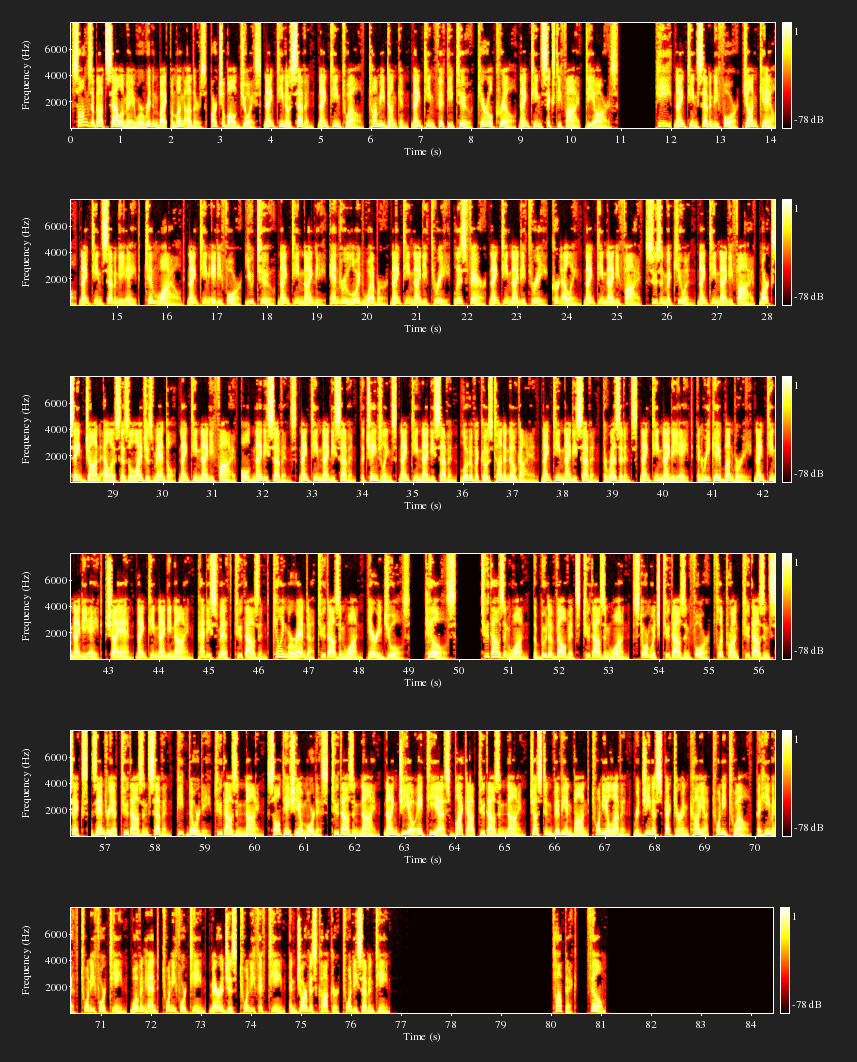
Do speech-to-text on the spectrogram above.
Songs about Salome were written by, among others, Archibald Joyce (1907, 1912), Tommy Duncan (1952), Carol Krill (1965), Drs. P. 1974, John Cale 1978, Kim Wilde 1984, U2 1990, Andrew Lloyd Webber 1993, Liz Phair 1993, Kurt Elling 1995, Susan McEwen 1995, Mark St. John Ellis as Elijah's Mantle 1995, Old 97s 1997, The Changelings 1997, Lodovicos Tuna Nogayan 1997, The Residents 1998, Enrique Bunbury 1998, Cheyenne 1999, Patti Smith 2000, Killing Miranda 2001, Gary Jules Pills 2001, The Buddha Velvets 2001, Stormwitch 2004, Flipron 2006, Xandria 2007, Pete Doherty 2009, Saltatio Mortis 2009, 9GOATS Blackout 2009, Justin Vivian Bond 2011, Regina Spektor and Kaya 2012, Behemoth 2014, Wovenhand 2014, Marriages 2015, and Jarvis Cocker 2017. Topic: Film.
